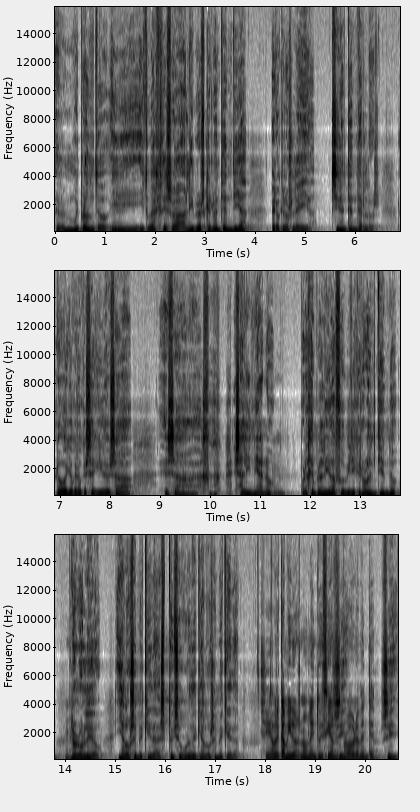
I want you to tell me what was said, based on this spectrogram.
eh, muy pronto y tuve acceso a libros que no entendía, pero que los leía sin entenderlos. Luego yo creo que he seguido esa, esa, esa línea, ¿no? Uh -huh. Por ejemplo, he leído a Zubiri, que no lo entiendo, uh pero lo leo y algo se me queda, estoy seguro de que algo se me queda. Sí, abre caminos, ¿no? La intuición, probablemente. Sí,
